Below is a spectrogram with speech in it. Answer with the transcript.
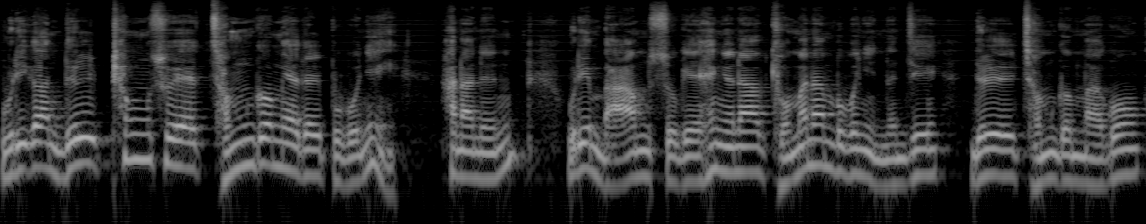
우리가 늘 평소에 점검해야 될 부분이 하나는 우리 마음 속에 행여나 교만한 부분이 있는지 늘 점검하고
